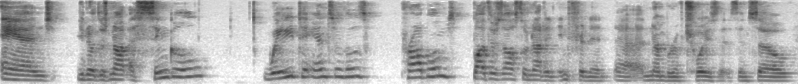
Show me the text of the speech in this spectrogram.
And, you know, there's not a single way to answer those problems, but there's also not an infinite uh, number of choices. And so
